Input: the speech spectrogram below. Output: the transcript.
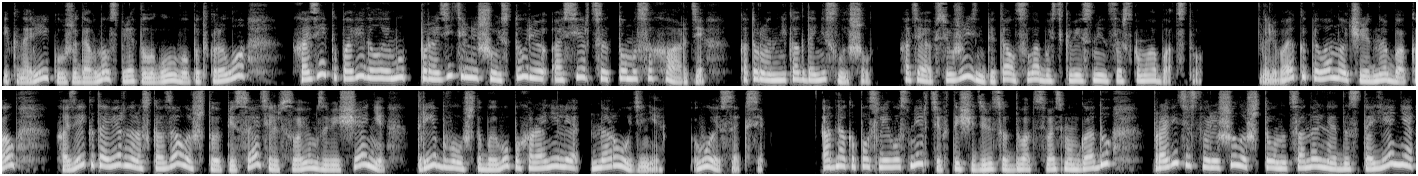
и канарейка уже давно спрятала голову под крыло, хозяйка поведала ему поразительнейшую историю о сердце Томаса Харди, которую он никогда не слышал, хотя всю жизнь питал слабость к Вестминстерскому аббатству. Наливая капеллану очередной бокал, хозяйка таверны рассказала, что писатель в своем завещании требовал, чтобы его похоронили на родине, в Уэссексе. Однако после его смерти в 1928 году правительство решило, что национальное достояние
